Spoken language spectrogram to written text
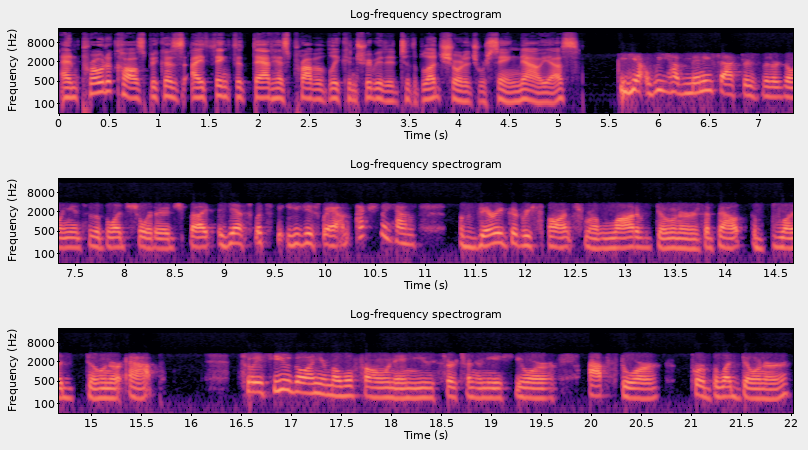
and protocols, because I think that that has probably contributed to the blood shortage we're seeing now, yes? Yeah, we have many factors that are going into the blood shortage, but yes, what's the easiest way? I actually have a very good response from a lot of donors about the blood donor app. So if you go on your mobile phone and you search underneath your app store for blood donor,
